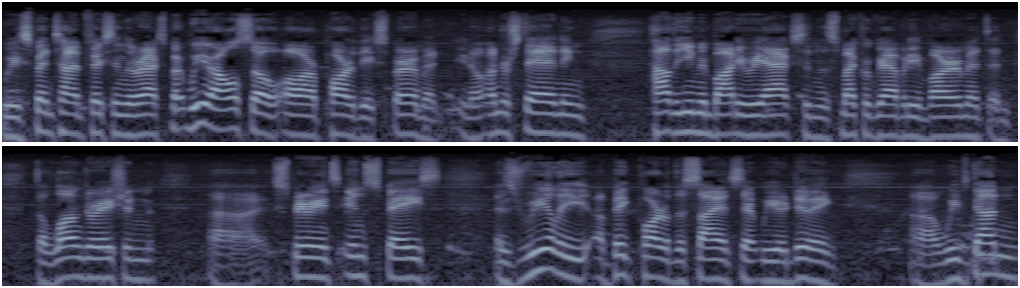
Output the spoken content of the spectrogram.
we spend time fixing the racks. But we also are part of the experiment. You know, understanding how the human body reacts in this microgravity environment and the long duration uh, experience in space is really a big part of the science that we are doing. Uh, we've done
